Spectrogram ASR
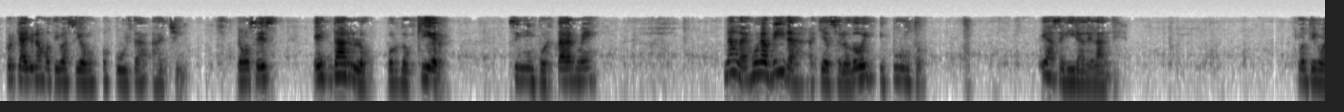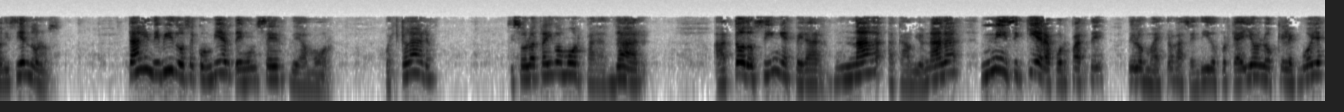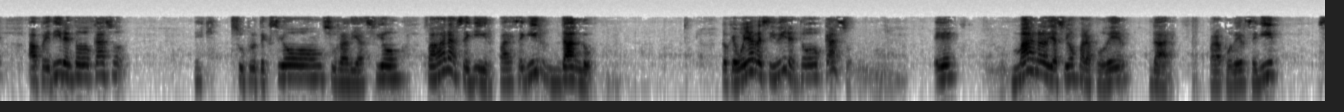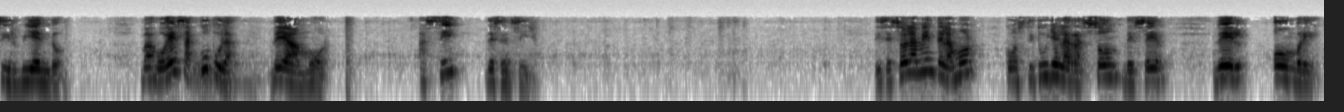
porque hay una motivación oculta allí. Entonces, es darlo por doquier, sin importarme nada, es una vida a quien se lo doy y punto. Y a seguir adelante. Continúa diciéndonos, tal individuo se convierte en un ser de amor. Pues claro, si solo atraigo amor para dar a todos sin esperar nada a cambio, nada ni siquiera por parte de los maestros ascendidos, porque a ellos lo que les voy a pedir en todo caso su protección, su radiación, para seguir, para seguir dando. Lo que voy a recibir en todo caso es más radiación para poder dar, para poder seguir sirviendo bajo esa cúpula de amor. Así de sencillo. Dice, solamente el amor constituye la razón de ser del hombre.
